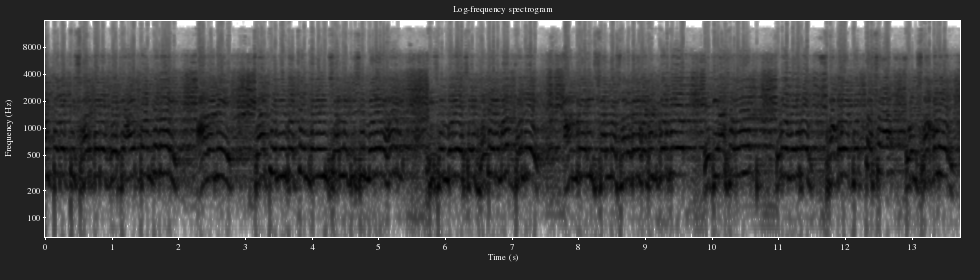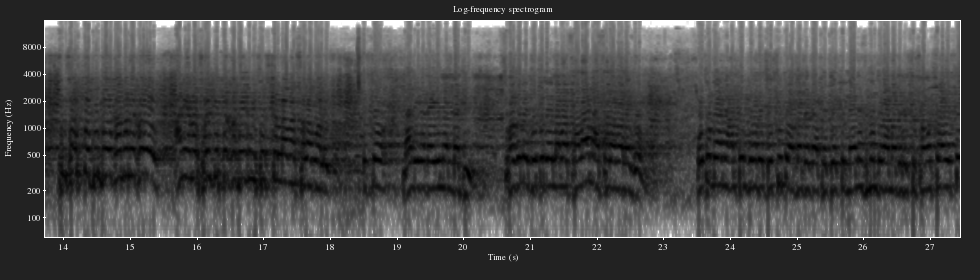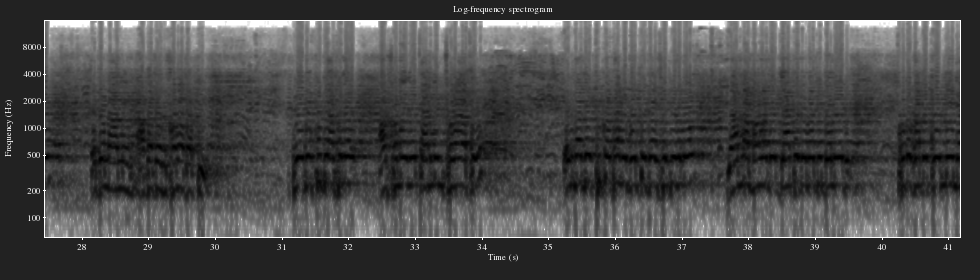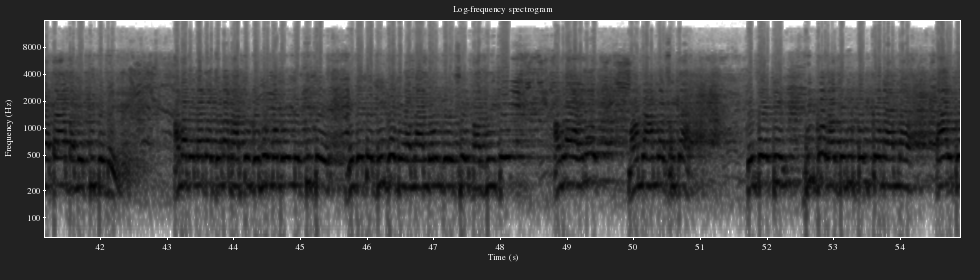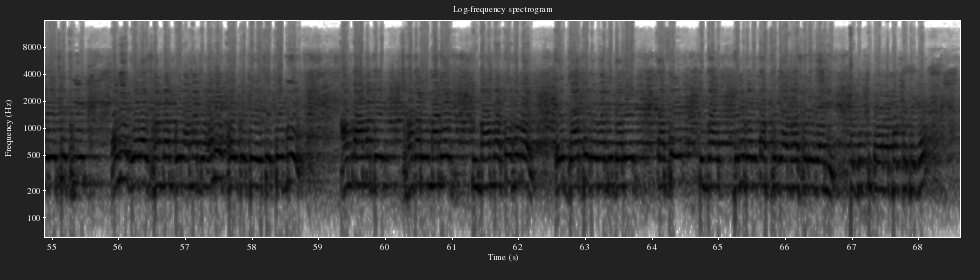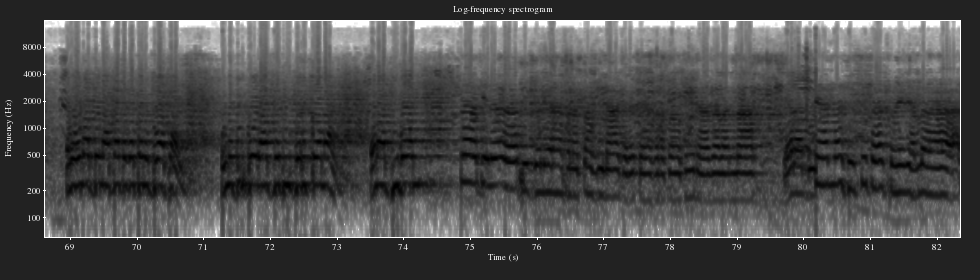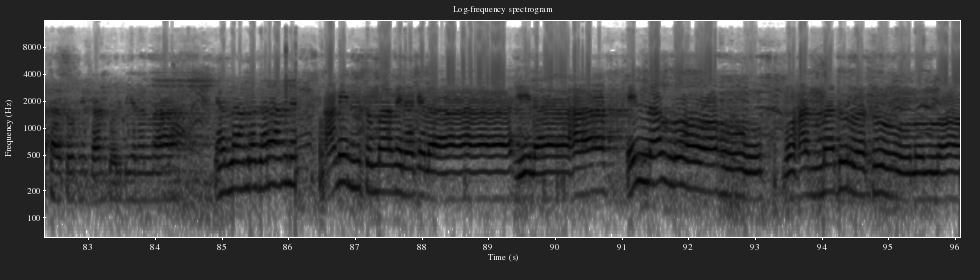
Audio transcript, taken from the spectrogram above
অন্তর্বর্তী সরকারের প্রতি আহ্বান জানাই, আগামী জাতীয় নির্বাচন যেন ইনশাল্লাহ ডিসেম্বরে হয়, ডিসেম্বরে সেই ভোটের মাধ্যমে আমরা ইনশাল্লাহ সরকার গঠন করব। এটি আশাবাদ এবং এবং সকলের প্রত্যাশা এবং সকলের সুস্বাস্থ্য দীর্ঘ কামনা করে আমি আমার সংক্ষিপ্ত কথা এখানে শেষ করলাম। আসসালামু আলাইকুম। নালিকাটা ইউনিয়নবাসী, সকলের রইল আমার সালাম, আসসালামু আলাইকুম। প্রথমে আমি আন্তরিকভাবে দুঃখিত আপনাদের কাছে যে একটু ম্যানেজমেন্টের আমাদের একটু সমস্যা হয়েছে। এজন্য আমি আপনাদের ক্ষমা প্রার্থী। প্রিয় উপস্থিতি, আসলে আর সময় নেই চার মিনিট ছড়া আছে। এর মধ্যে একটি কথা আমি বলতে চাই, সেটি হলো যে আমরা বাংলাদেশ জাতীয়তাবাদী দলের ছোটখাটো কর্মী, নেতা বা নেতৃত্ব দেই। আমাদের নেতা জনাব আব্দুল গফুর মন্ডলের নেতৃত্বে বিগত দীর্ঘদিন আমরা আন্দোলন করেছি এই পাঁচগুলিতে আমরা অনেক মামলা হামলা শিকার। কিন্তু একটি দীর্ঘ রাজনৈতিক পরিক্রমা আমরা পার করে এসেছি অনেক লড়াই সংগ্রাম করে আমাদের অনেক ক্ষয়ক্ষতি হয়েছে তবু আমরা আমাদের সাধারণ মানুষ কিংবা আমরা কখনোই এই জাতীয়তাবাদী দলের কাছে কিংবা পরিবারের কাছ থেকে আমরা সরে যাইনি দুঃখিত ওনার পক্ষ থেকে এবং ওনার জন্য আপনাদের কাছে আমি দোয়া চাই উনি দীর্ঘ রাজনৈতিক পরিক্রমায় ওনার জীবন آتنا في الدنيا حسنة وفي الآخرة حسنة وقنا عذاب النار আল্লাহ শিশু তার শহীদ আল্লাহ, তার তৌফিক দান করে দিয়েন আল্লাহ। আল্লাহ, আমরা যারা আমিন আমিন, সুম্মা আমিন আকেলা ইলাহা ইল্লাল্লাহু মুহাম্মাদুর রাসূলুল্লাহ।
